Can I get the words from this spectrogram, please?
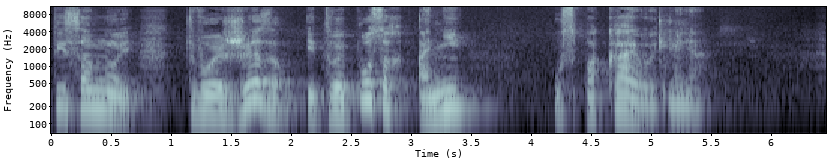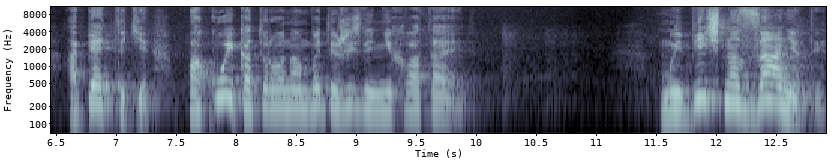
ты со мной. Твой жезл и твой посох, они успокаивают меня». Опять-таки, покой, которого нам в этой жизни не хватает. Мы вечно заняты.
